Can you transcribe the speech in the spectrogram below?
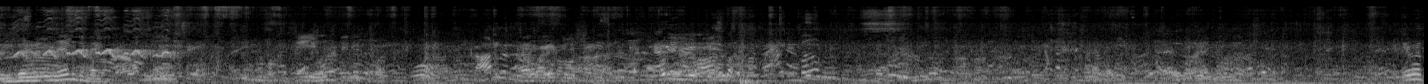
Üzerine nerede mi? Evet.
